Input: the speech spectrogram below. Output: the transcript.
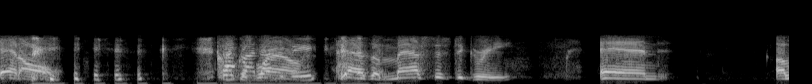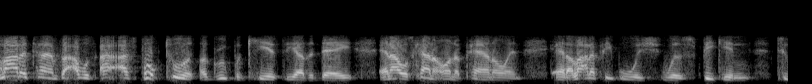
at all. I Cocoa try not to Brown has a master's degree, and a lot of times I was I, I spoke to a, a group of kids the other day, and I was kind of on a panel, and and a lot of people was was speaking to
